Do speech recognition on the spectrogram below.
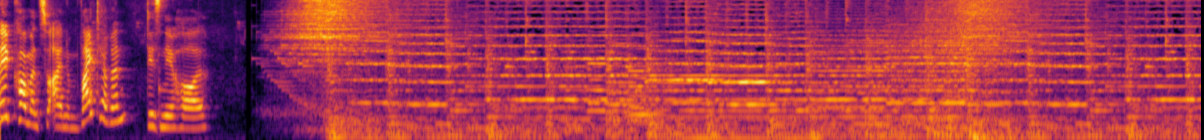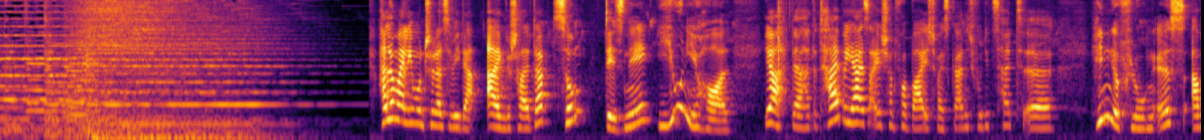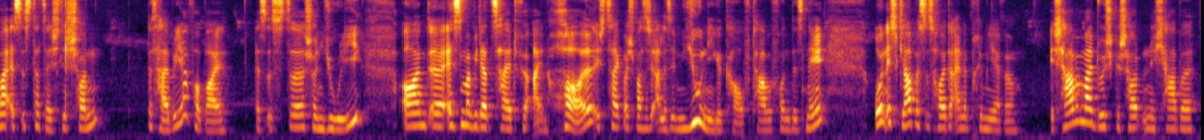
Willkommen zu einem weiteren Disney Haul. Hallo meine Lieben und schön, dass ihr wieder eingeschaltet habt zum Disney Juni Haul. Ja, der, das halbe Jahr ist eigentlich schon vorbei. Ich weiß gar nicht, wo die Zeit äh, hingeflogen ist, aber es ist tatsächlich schon das halbe Jahr vorbei. Es ist äh, schon Juli und äh, es ist mal wieder Zeit für ein Haul. Ich zeige euch, was ich alles im Juni gekauft habe von Disney. Und ich glaube, es ist heute eine Premiere. Ich habe mal durchgeschaut und ich habe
